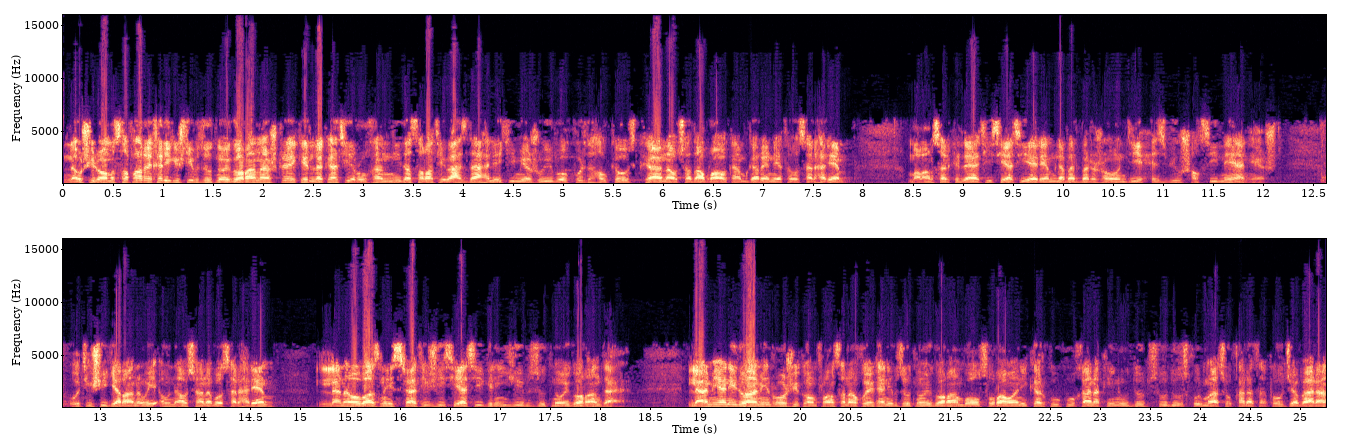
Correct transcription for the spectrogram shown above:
نەوشیروان مستەفا ڕێکخەری گشتی بزوتنەوەی گۆڕان ئاشکرای کرد لە کاتی ڕوخاندنی دەسەڵاتی بەعسدا هەلێکی مێژووی بۆ کورد هەڵکەوت کە ناوچە دابڕاوەکان بگەڕێنێتەوە سەر هەرێم بەڵام سەرکردایەتی سیاسی هەرێم لەبەر بەرژەوەندی حزبی و شخصی نەیان هێشت وتیشی گەڕانەوەی ئەو ناوچانە بۆ سەر هەرێم لەناو بازنەی استراتیژی سیاسی گرنگی بزوتنەوەی گۆڕاندایە لامیانی دوامین ڕۆژی کۆنفرانسە ناوخۆیەکانی بزوتنەوەی گۆڕان بۆ سوڕاوانی کەرکک و خانەقین و دوبس و دووسخور ماچ و قەرەتەپە و جەبارە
